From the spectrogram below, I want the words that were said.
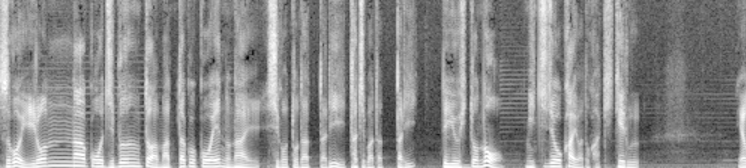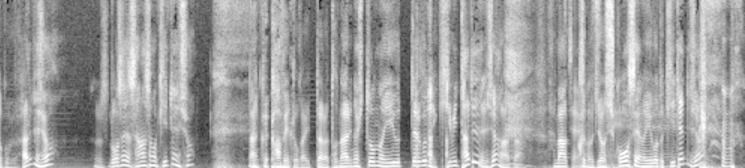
すごいいろんなこう自分とは全くこう縁のない仕事だったり、立場だったりっていう人の日常会話とか聞ける。よくあるでしょ？どうせさんさんも聞いてんでしょ？なんかカフェとか行ったら隣の人の言ってることに聞き耳立ててんでしょ？あなた。マックの女子高生の言うこと聞いてんでしょ？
